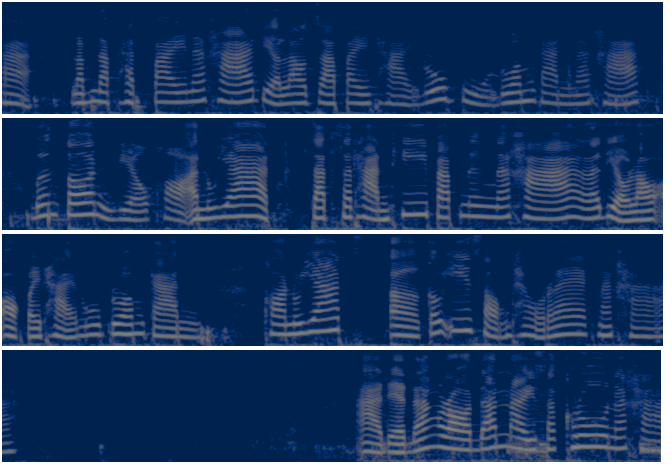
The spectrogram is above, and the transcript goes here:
ค่ะ ลำดับถัดไปนะคะ เดี๋ยวเราจะไปถ่ายรูปหมู่ร่วมกันนะคะ เบื้องต้นเดี๋ยวขออนุญาตจัดสถานที่แป๊บหนึ่งนะคะ แล้วเดี๋ยวเราออกไปถ่ายรูปร่วมกัน ขออนุญาตเเก้าอี้สองแถวแรกนะคะอ่าเดี๋ยวนั่งรอด้านในสักครู่นะคะ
